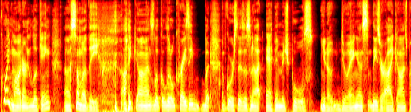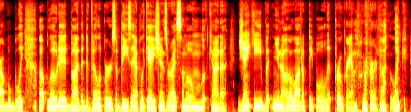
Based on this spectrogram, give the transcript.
quite modern looking. Uh, some of the icons look a little crazy, but of course this is not App Image Pools, you know, doing this. These are icons probably uploaded by the developers of these applications, right? Some of them look kind of janky, but you know, a lot of people that program are not like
